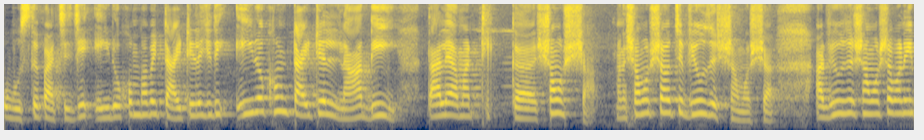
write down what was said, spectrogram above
ও বুঝতে পারছে যে এই রকমভাবে টাইটেলে যদি এই রকম টাইটেল না দিই, তাহলে আমার ঠিক সমস্যা। মানে সমস্যা হচ্ছে ভিউজের সমস্যা। আর ভিউজের সমস্যা মানে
